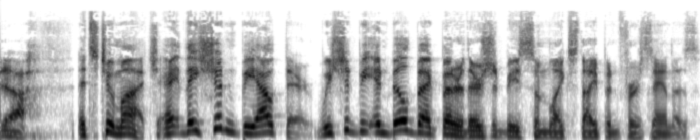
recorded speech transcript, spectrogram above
Yeah, it's too much. Eh, They shouldn't be out there. We should be in Build Back Better. There should be some like stipend for Santas.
